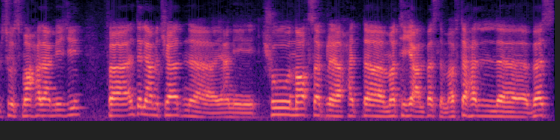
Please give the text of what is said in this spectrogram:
بسوس ما حدا عم يجي. فأنت اللي عم تشاهدنا يعني شو ناقصك لحتى ما تيجي على البث؟ لما أفتح البث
